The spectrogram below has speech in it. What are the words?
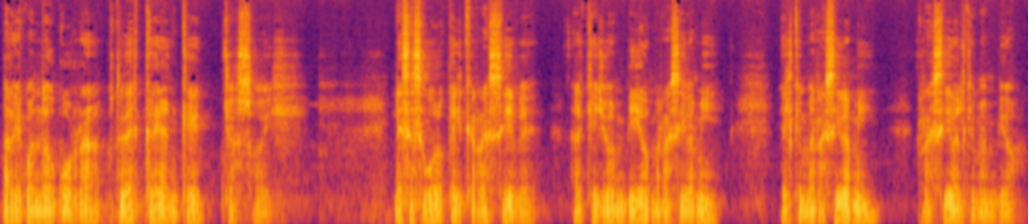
para que cuando ocurra ustedes crean que yo soy. Les aseguro que el que recibe al que yo envío me recibe a mí, y el que me recibe a mí recibe al que me envió.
